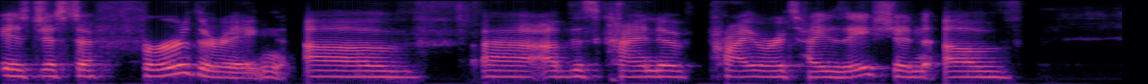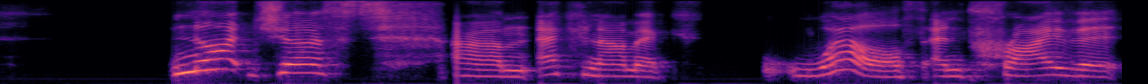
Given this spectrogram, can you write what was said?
is just a furthering of uh, of this kind of prioritization of not just um, economic wealth and private,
